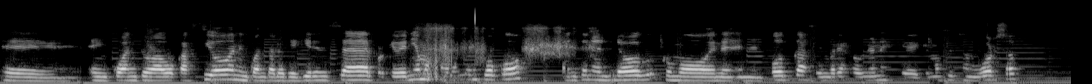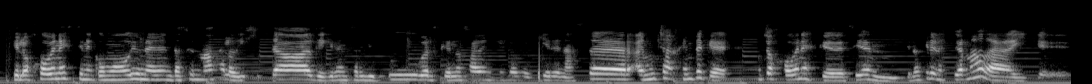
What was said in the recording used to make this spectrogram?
eh, en cuanto a vocación, en cuanto a lo que quieren ser? Porque veníamos hablando un poco, tanto en el blog como en, el podcast, en varias reuniones que, que hemos hecho en workshops, que los jóvenes tienen como hoy una orientación más a lo digital, que quieren ser youtubers, que no saben qué es lo que quieren hacer. Hay mucha gente que, muchos jóvenes que deciden que no quieren estudiar nada y que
